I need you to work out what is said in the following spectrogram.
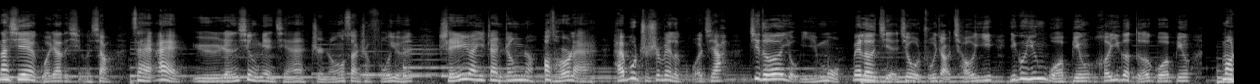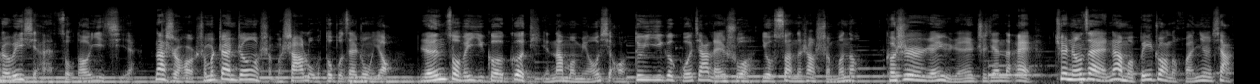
那些国家的形象，在爱与人性面前，只能算是浮云。谁愿意战争呢？到头来还不只是为了国家。记得有一幕，为了解救主角乔伊，一个英国兵和一个德国兵冒着危险走到一起。那时候，什么战争、什么杀戮都不再重要。人作为一个个体那么渺小，对于一个国家来说，又算得上什么呢？可是人与人之间的爱，却能在那么悲壮的环境下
